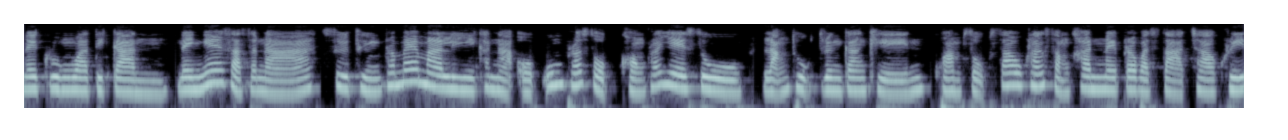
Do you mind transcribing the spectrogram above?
ในกรุงวาติกัน ในแง่ศาสนา สื่อถึงพระแม่มารีขณะอบอุ้มพระศพของพระเยซู หลังถูกตรึงกางเขน ความโศกเศร้าครั้งสำคัญในประวัติศาสตร์ชาวคริสต์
